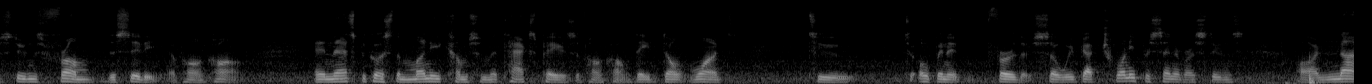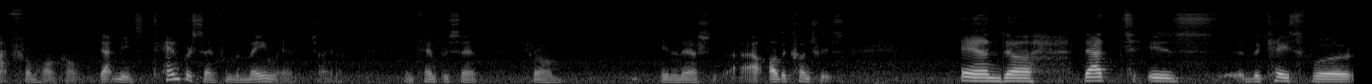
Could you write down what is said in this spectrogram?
students from the city of Hong Kong. And that's because the money comes from the taxpayers of Hong Kong. They don't want to, to open it further. So we've got 20% of our students are not from Hong Kong. That means 10% from the mainland of China and 10% from international uh, other countries. And uh, that is the case for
